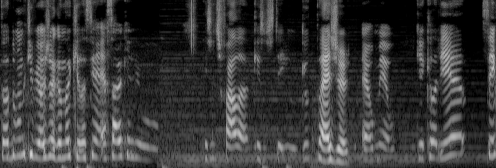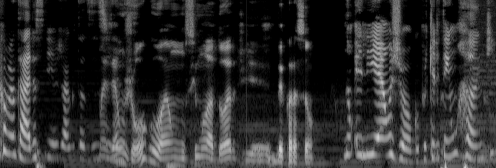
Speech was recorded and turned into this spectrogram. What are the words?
Todo mundo que viu jogando aquilo, assim, é sabe aquele o, que a gente fala, que a gente tem o Guild Pleasure, é o meu. Porque aquilo ali é sem comentários e eu jogo todos os Mas dias. é um jogo ou é um simulador de decoração? Não, ele é um jogo, porque ele tem um ranking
